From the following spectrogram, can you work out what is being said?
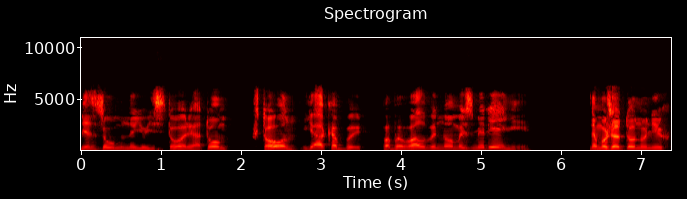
безумную историю о том, что он якобы побывал в ином измерении. А может, он у них,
